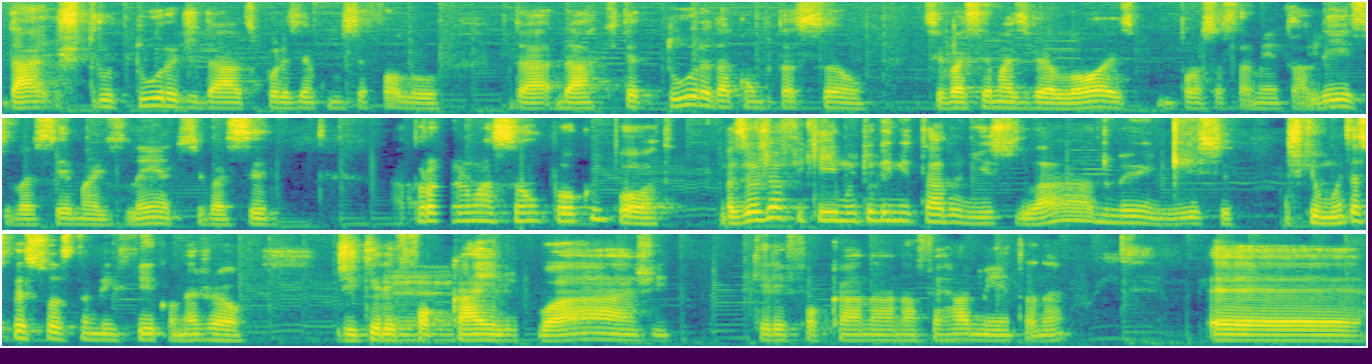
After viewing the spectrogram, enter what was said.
Da estrutura de dados, por exemplo, como você falou, da, da arquitetura da computação. Se vai ser mais veloz o processamento ali, se vai ser mais lento, se vai ser a programação pouco importa. Mas eu já fiquei muito limitado nisso lá no meu início. Acho que muitas pessoas também ficam, né, Joel? De querer é. focar em linguagem, querer focar na, na ferramenta, né? É...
